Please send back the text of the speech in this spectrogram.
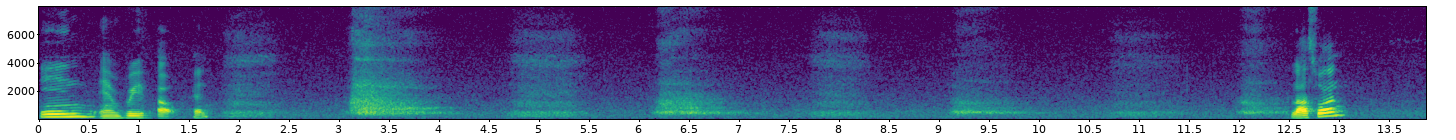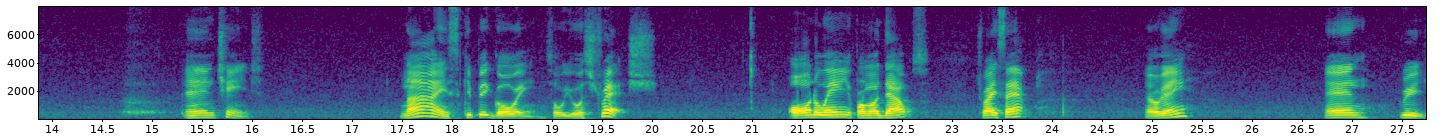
in and breathe out. Okay? Last one. And change. Nice. Keep it going. So you will stretch all the way from your delts, tricep. Okay? And breathe.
